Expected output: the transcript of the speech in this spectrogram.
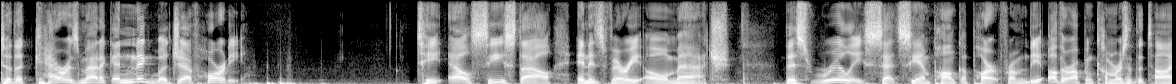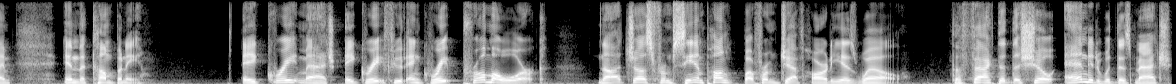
to the charismatic enigma Jeff Hardy. TLC style in his very own match. This really set CM Punk apart from the other up and comers at the time in the company. A great match, a great feud, and great promo work, not just from CM Punk, but from Jeff Hardy as well. The fact that the show ended with this match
